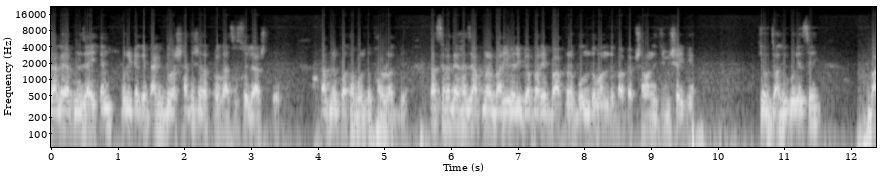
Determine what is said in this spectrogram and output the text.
জায়গায় আপনি যাইতেন, পরিটাকে ডাক দেওয়ার সাথে সাথে আপনার কাছে চলে আসতো। তা আপনার কথা বলতে ভালো লাগতো। তাছাড়া দেখা যায় আপনার বাড়ি বাড়ি ব্যাপারে বা আপনার বন্ধু বান্ধব বা ব্যবসা বাণিজ্য বিষয় নিয়ে কেউ জাদু করেছে বা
